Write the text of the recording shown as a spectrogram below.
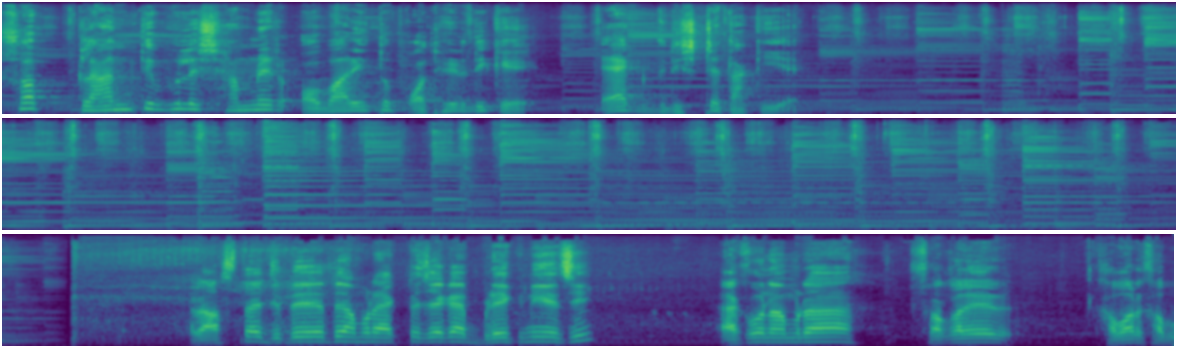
সব ক্লান্তি ভুলে সামনের অবারিত পথের দিকে এক দৃষ্টে তাকিয়ে। রাস্তায় যেতে যেতে আমরা একটা জায়গায় ব্রেক নিয়েছি। এখন আমরা সকালের খাবার খাব।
